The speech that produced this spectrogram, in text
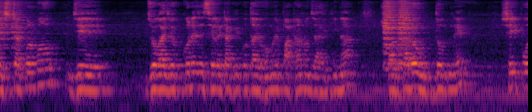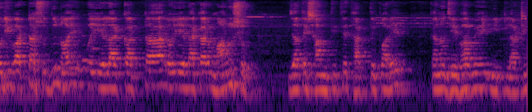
চেষ্টা করব যে যোগাযোগ করে যে ছেলেটাকে কোথায় হোমে পাঠানো যায় কি না, সরকারও উদ্যোগ নেয় সেই পরিবারটা শুধু নয়, ওই এলাকাটা ওই এলাকার মানুষও যাতে শান্তিতে থাকতে পারে কেন যেভাবে ইট লাঠি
